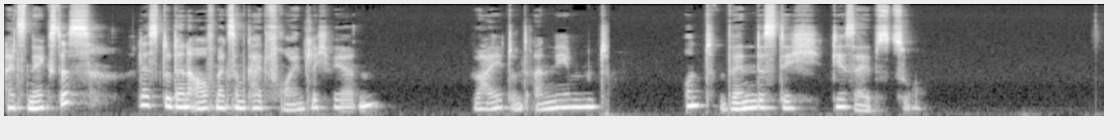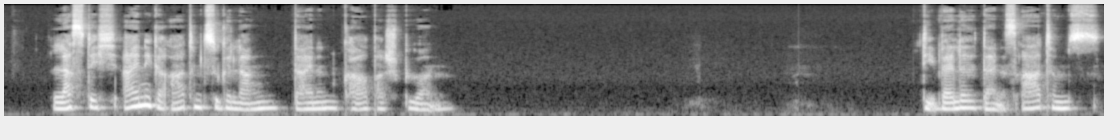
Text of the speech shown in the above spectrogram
Als nächstes lässt du deine Aufmerksamkeit freundlich werden, weit und annehmend und wendest dich dir selbst zu. Lass dich einige Atemzüge lang deinen Körper spüren. Die Welle deines Atems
